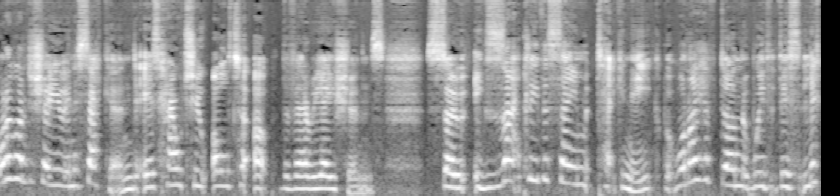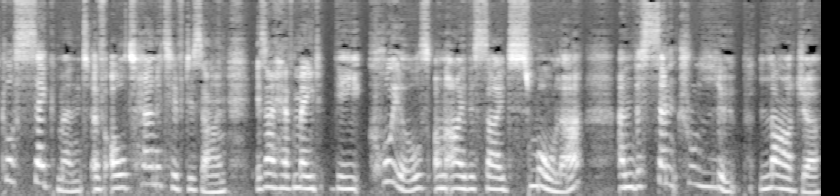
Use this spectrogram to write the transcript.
What I want to show you in a second is how to alter up the variations. So exactly the same technique, but what I have done with this little segment of alternative design is I have made the coils on either side smaller and the central loop larger.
